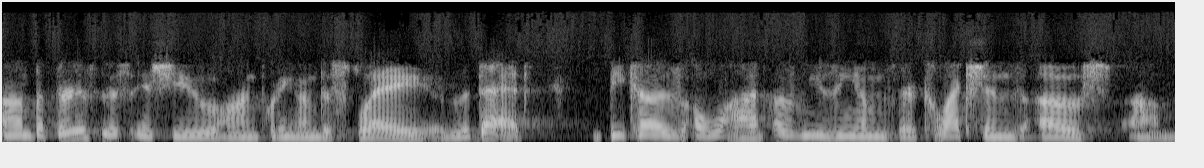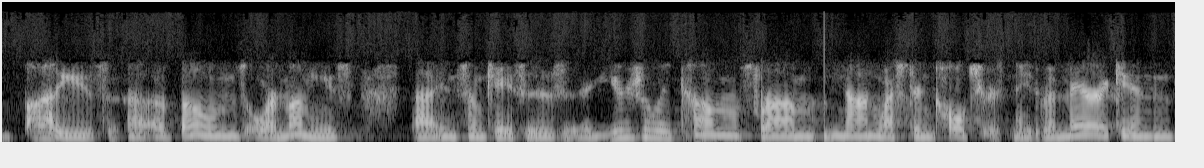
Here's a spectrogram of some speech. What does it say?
um, but there is this issue on putting on display the dead because a lot of museums, their collections of um, bodies, uh, of bones or mummies uh, in some cases, usually come from non-Western cultures, Native Americans.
